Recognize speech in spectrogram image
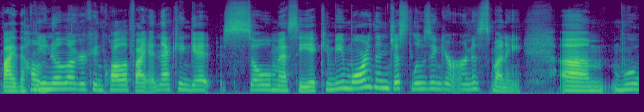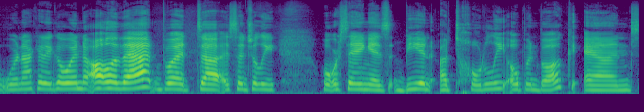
buy the home. You no longer can qualify, and that can get so messy. It can be more than just losing your earnest money. Um, we're not going to go into all of that, but uh, essentially, what we're saying is be an, a totally open book and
